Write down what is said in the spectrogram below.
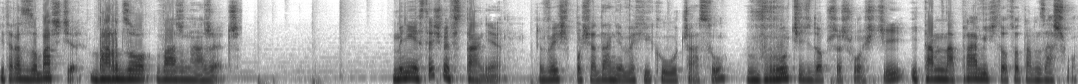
I teraz zobaczcie, bardzo ważna rzecz. My nie jesteśmy w stanie wejść w posiadanie wehikułu czasu, wrócić do przeszłości i tam naprawić to, co tam zaszło.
